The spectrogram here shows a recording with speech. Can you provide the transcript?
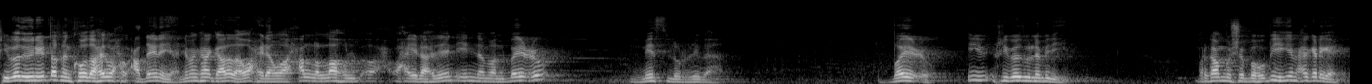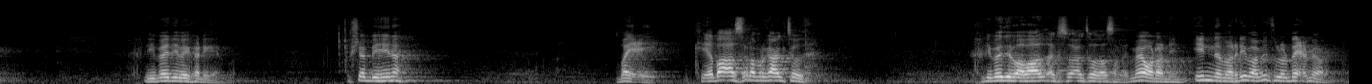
ribadu inay dhaqankooda ahayd waxa caddaynaya. Nimankaa gaalada waxay dhahen waa xal allahu waxay inama albeycu mithlu riba baycu ribadu la mid yihi markaa mushabahu bihigii maxay ka dhigeen? Ribadii bay ka dhigeen. Mushabihina bayci keeba asla markaa agtooda. Ribadii baaba agtooda asla may odhanin inama riba mithlu lbeyc may odhan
